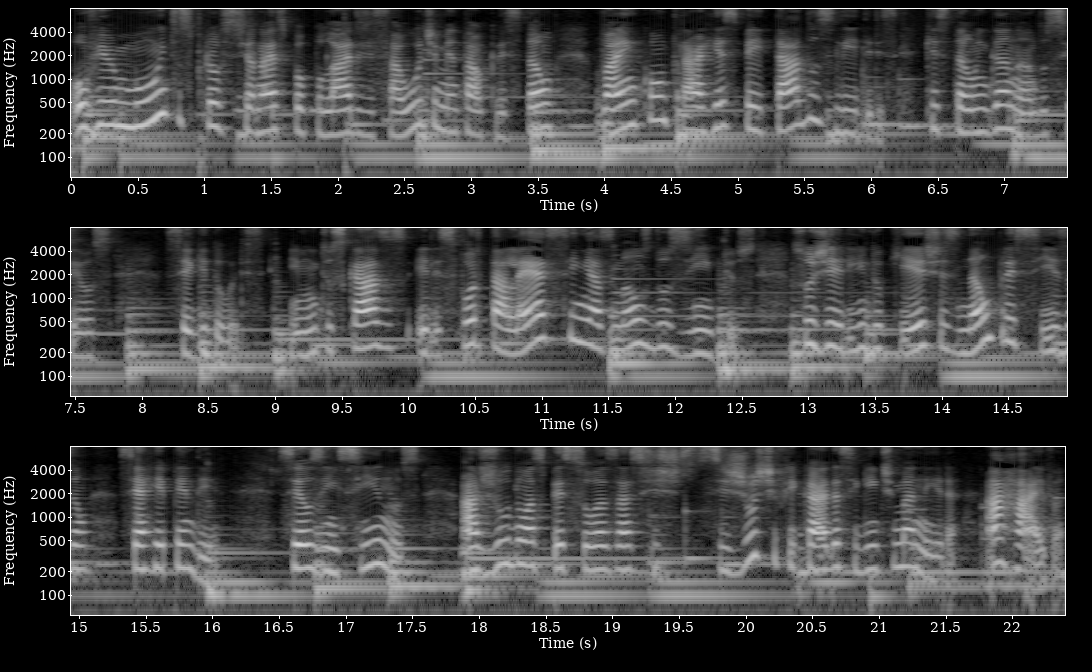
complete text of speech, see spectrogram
ouvir muitos profissionais populares de saúde mental cristão, vai encontrar respeitados líderes que estão enganando seus seguidores. Em muitos casos, eles fortalecem as mãos dos ímpios, sugerindo que estes não precisam se arrepender. Seus ensinos ajudam as pessoas a se justificar da seguinte maneira: a raiva,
